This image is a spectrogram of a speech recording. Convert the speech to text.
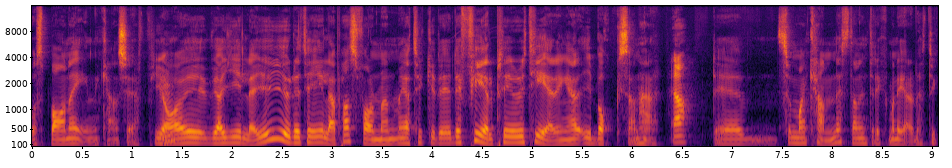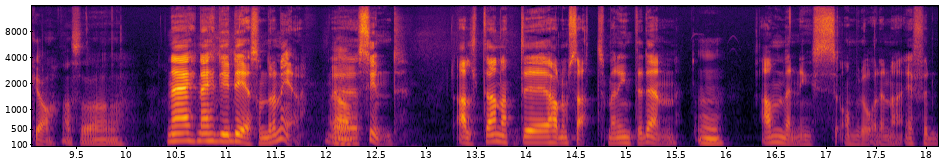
att spana in kanske. För jag, mm. jag gillar ju ljudet, jag gillar passformen, men jag tycker det, det är fel prioriteringar i boxen här. Ja. Det, så man kan nästan inte rekommendera det tycker jag. Alltså... Nej, nej, det är ju det som drar ner. Ja. Eh, synd. Allt annat eh, har de satt, men inte den. Mm användningsområdena är för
